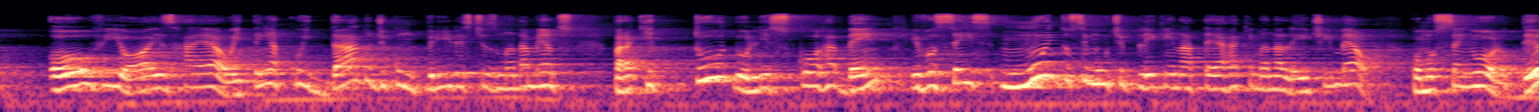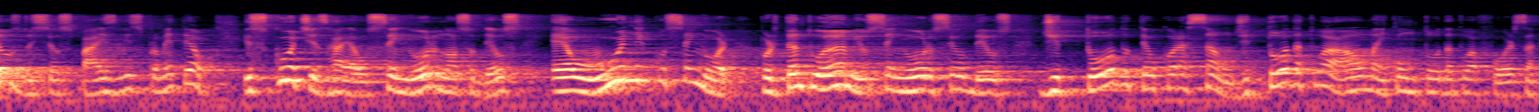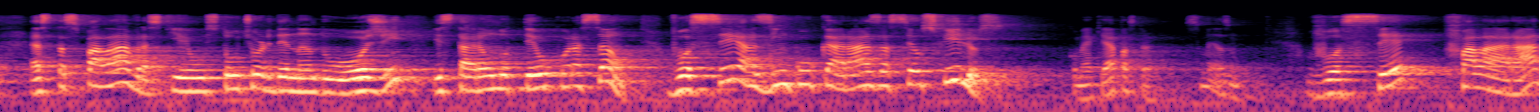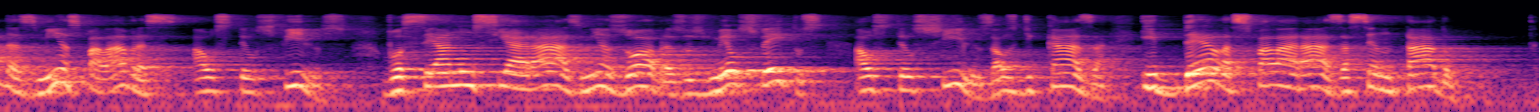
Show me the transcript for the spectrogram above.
ouve, ó Israel, e tenha cuidado de cumprir estes mandamentos, para que tudo lhes corra bem e vocês muito se multipliquem na terra que mana leite e mel, como o Senhor, o Deus dos seus pais, lhes prometeu. Escute, Israel, o Senhor, o nosso Deus, é o único Senhor. Portanto, ame o Senhor, o seu Deus, de todo o teu coração, de toda a tua alma e com toda a tua força. Estas palavras que eu estou te ordenando hoje estarão no teu coração. Você as inculcarás a seus filhos. Como é que é, pastor? Isso mesmo. Você falará das minhas palavras aos teus filhos. Você anunciará as minhas obras, os meus feitos aos teus filhos, aos de casa, e delas falarás assentado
